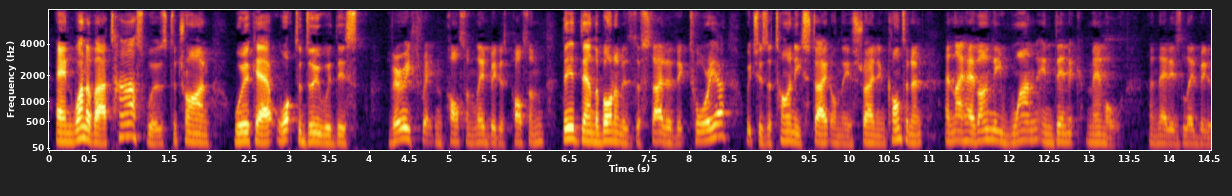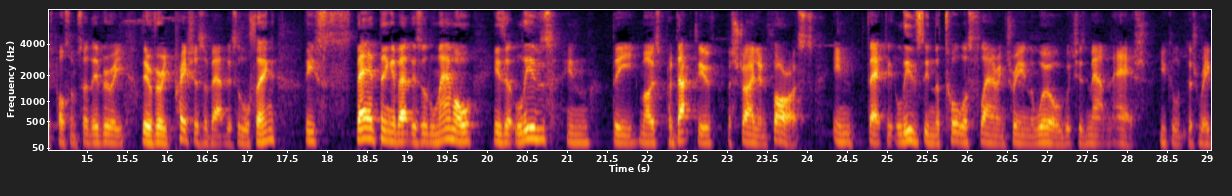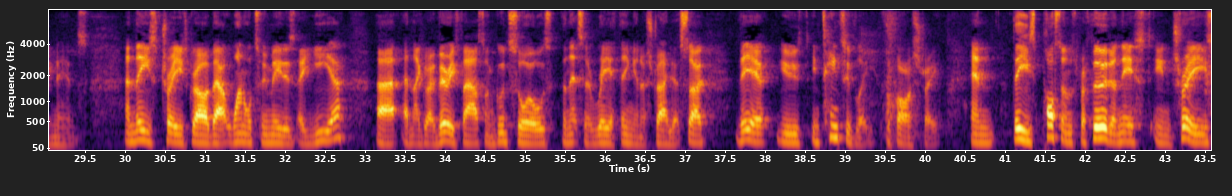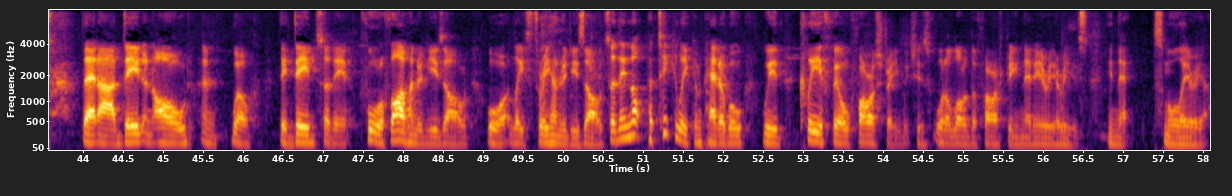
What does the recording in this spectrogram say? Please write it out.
And one of our tasks was to try and work out what to do with this very threatened possum, leadbeater's possum. There down the bottom is the state of Victoria, which is a tiny state on the Australian continent, and they have only one endemic mammal and that is leadbeater's possum. So they're very, they're very precious about this little thing. The bad thing about this little mammal is it lives in the most productive Australian forests. In fact, it lives in the tallest flowering tree in the world, which is mountain ash, Eucalyptus regnans. And these trees grow about one or two metres a year. uh, and they grow very fast on good soils, and that's a rare thing in Australia. So they're used intensively for forestry. And these possums prefer to nest in trees that are dead and old, and well, they're dead, so they're four or five hundred years old, or at least 300 years old. So they're not particularly compatible with clear fell forestry, which is what a lot of the forestry in that area is, in that small area.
